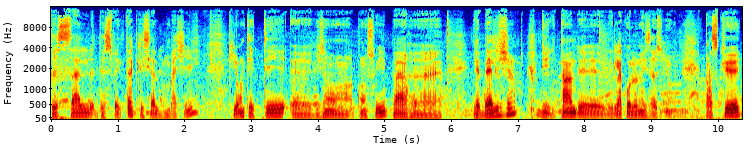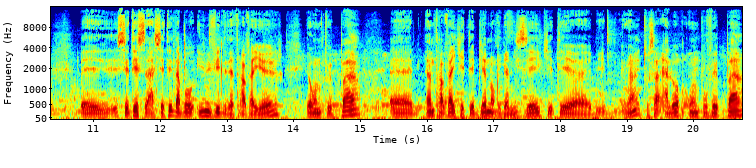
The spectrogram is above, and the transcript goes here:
de salles de spectacle ici à Lubumbashi qui ont été, euh, disons, construites par euh, les Belges du temps de, la colonisation. Parce que c'était ça, c'était d'abord une ville de travailleurs et on ne peut pas un travail qui était bien organisé, qui était ouais, tout ça. Alors on ne pouvait pas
